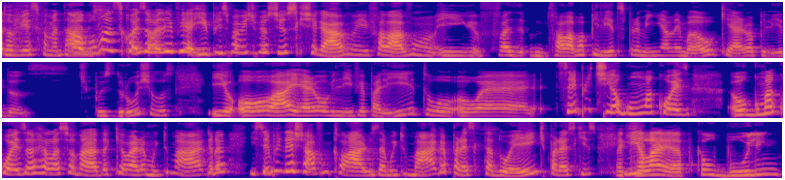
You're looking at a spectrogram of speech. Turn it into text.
Tu ouvia esse comentário. Algumas coisas eu alivia. E principalmente meus tios que chegavam e falavam e faz... falavam apelidos pra mim em alemão, que eram apelidos tipo esdrúxulos, e ou ai, era Olivia Palito, ou, ou é. Sempre tinha alguma coisa, alguma coisa relacionada que eu era muito magra, e sempre deixavam claros, é muito magra, parece que tá doente, parece que isso. Naquela época, o bullying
